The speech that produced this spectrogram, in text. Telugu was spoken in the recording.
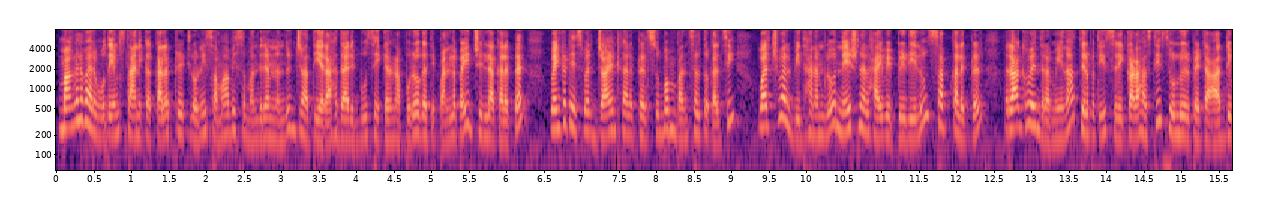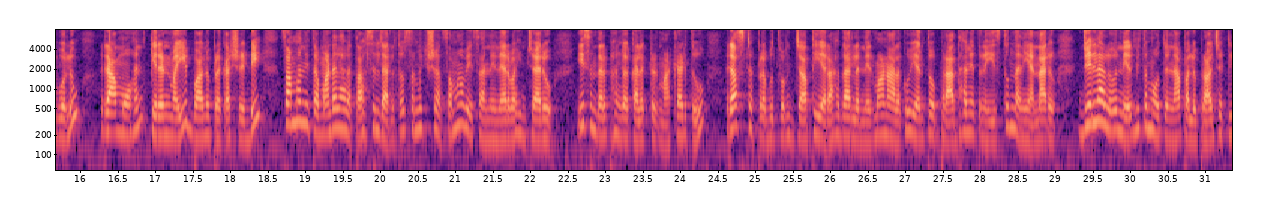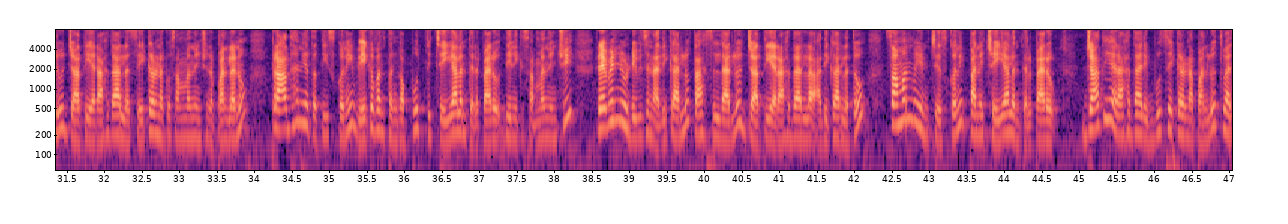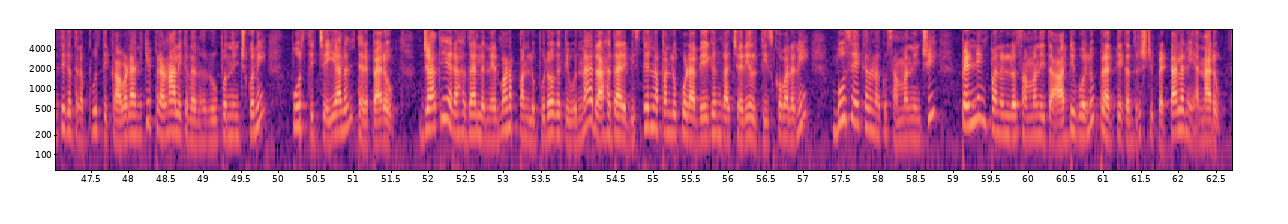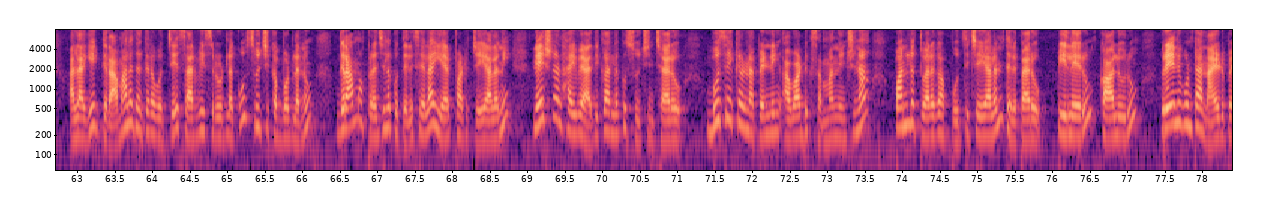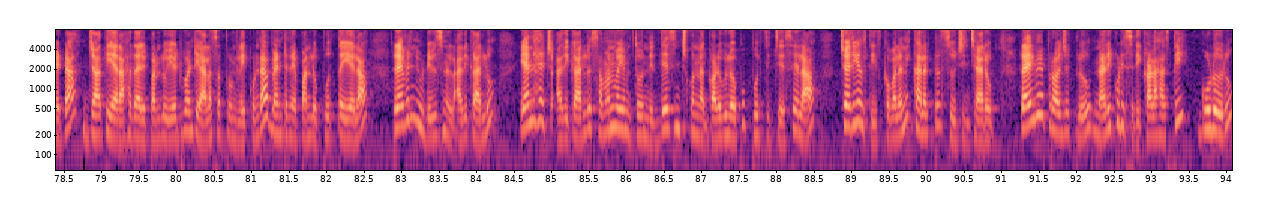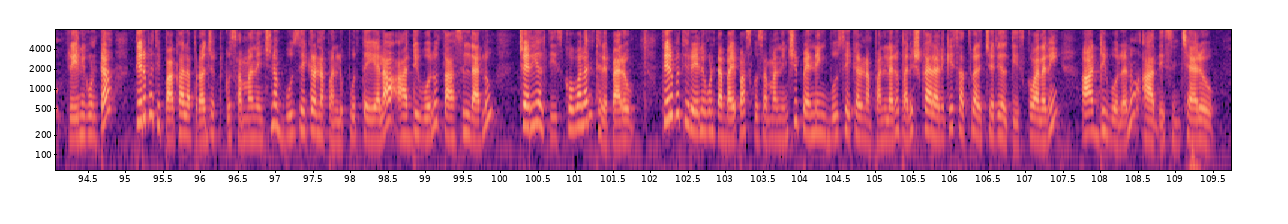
మంగళవారం ఉదయం స్థానిక కలెక్టరేట్లోని సమావేశ మందిరం నందు జాతీయ రహదారి భూసేకరణ పురోగతి పనులపై జిల్లా కలెక్టర్ వెంకటేశ్వర్ జాయింట్ కలెక్టర్ శుభం బన్సల్తో కలిసి వర్చువల్ విధానంలో నేషనల్ హైవే పీడీలు సబ్ కలెక్టర్ రాఘవేంద్ర మీనా తిరుపతి శ్రీకాళహస్తి సూళ్ళూరుపేట ఆర్డీఓలు రామ్మోహన్ కిరణ్మయి భానుప్రకాష్ రెడ్డి సంబంధిత మండలాల తహసీల్దార్లతో సమీక్షా సమావేశాన్ని నిర్వహించారు. ఈ సందర్భంగా కలెక్టర్ మాట్లాడుతూ రాష్ట్ర ప్రభుత్వం జాతీయ రహదారుల నిర్మాణాలకు ఎంతో ప్రాధాన్యతను ఇస్తుందని అన్నారు. జిల్లాలో నిర్మితమవుతున్న పలు ప్రాజెక్టులు జాతీయ రహదారుల సేకరణకు సంబంధించిన పనులను ప్రాధాన్యత తీసుకొని వేగవంతంగా పూర్తి చేయాలని తెలిపారు. దీనికి సంబంధించి రెవెన్యూ డివిజన్ అధికారులు తహసీల్దార్లు జాతీయ రహదారుల అధికారులతో సమన్వయం చేసుకొని పని చేయాలని తెలిపారు. జాతీయ రహదారి భూసేకరణ పనులు త్వరితగతిన పూర్తి కావడానికి ప్రణాళికలను రూపొందించుకొని పూర్తి చేయాలని తెలిపారు. జాతీయ రహదారుల నిర్మాణ పనులు పురోగతి ఉన్న రహదారి విస్తీర్ణ పనులు కూడా వేగంగా చర్యలు తీసుకోవాలని భూసేకరణకు సంబంధించి పెండింగ్ పనుల్లో సంబంధిత ఆర్డీఓలు ప్రత్యేక దృష్టి పెట్టాలని అన్నారు. అలాగే గ్రామాల దగ్గర వచ్చే సర్వీస్ రోడ్లకు సూచిక బోర్డులను గ్రామ ప్రజలకు తెలిసేలా ఏర్పాటు చేయాలని నేషనల్ హైవే అధికారులకు సూచించారు. భూసేకరణ పెండింగ్ అవార్డుకు సంబంధించిన పనులు త్వరగా పూర్తి చేయాలని తెలిపారు. పీలేరు కాలూరు రేణిగుంట నాయుడుపేట జాతీయ రహదారి పనులు ఎటువంటి అలసత్వం లేకుండా వెంటనే పనులు పూర్తయ్యేలా రెవెన్యూ డివిజనల్ అధికారులు ఎన్హెచ్ అధికారులు సమన్వయంతో నిర్దేశించుకున్న గడువులోపు పూర్తి చేసేలా చర్యలు తీసుకోవాలని కలెక్టర్ సూచించారు. రైల్వే ప్రాజెక్టులు నడికుడి శ్రీకాళహస్తి గూడూరు రేణిగుంట తిరుపతి పాకాల ప్రాజెక్టుకు సంబంధించిన భూసేకరణ పనులు పూర్తయ్యేలా ఆర్డీఓలు తహసీల్దార్లు చర్యలు తీసుకోవాలని తెలిపారు. తిరుపతి రేణుగుంట బైపాస్కు సంబంధించి పెండింగ్ భూసేకరణ పనులను పరిష్కారానికి సత్వర చర్యలు తీసుకోవాలని ఆర్డీఓలను ఆదేశించారు.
